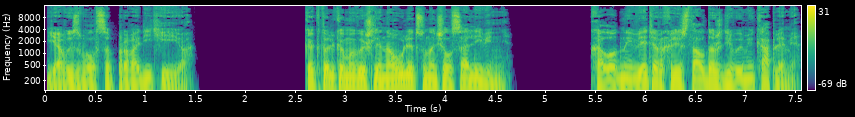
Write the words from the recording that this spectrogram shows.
Я вызвался проводить ее. Как только мы вышли на улицу, начался ливень. Холодный ветер хлестал дождевыми каплями.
